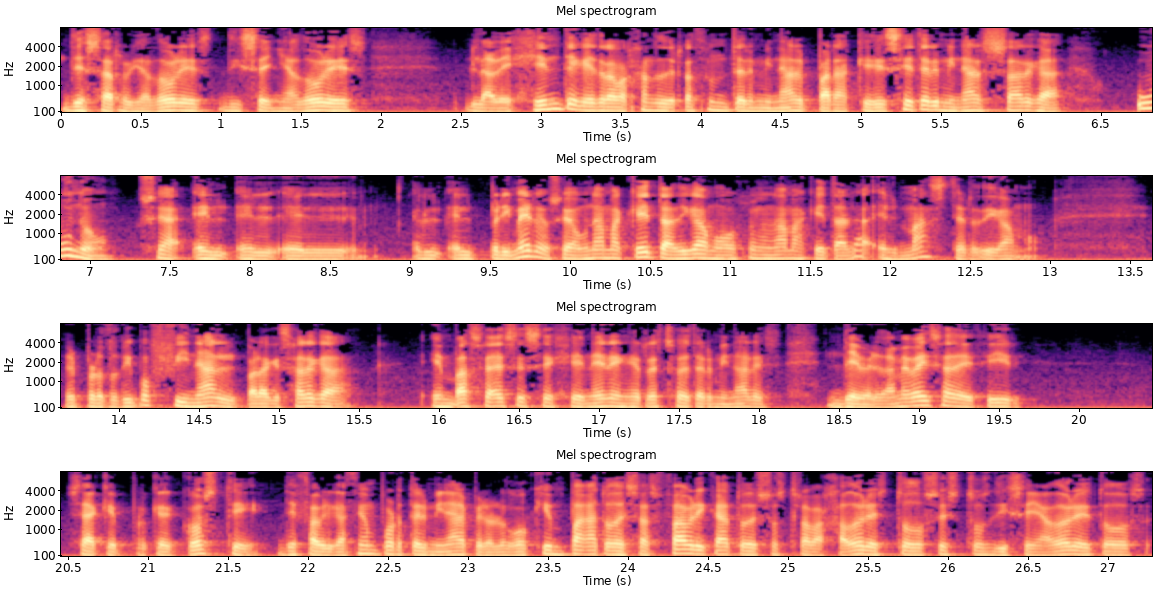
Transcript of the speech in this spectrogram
desarrolladores, diseñadores, la de gente que trabajando detrás de un terminal para que ese terminal salga uno, o sea, el, el, el, primero, o sea, una maqueta, digamos, una maqueta, el máster, digamos, el prototipo final para que salga en base a ese se generen el resto de terminales. ¿De verdad me vais a decir o sea, que porque el coste de fabricación por terminal, pero luego quién paga todas esas fábricas, todos esos trabajadores, todos estos diseñadores, todos,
